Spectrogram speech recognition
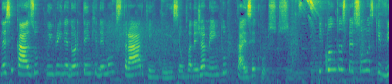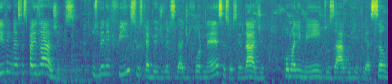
Nesse caso, o empreendedor tem que demonstrar que inclui em seu planejamento tais recursos. E quanto às pessoas que vivem nessas paisagens? Os benefícios que a biodiversidade fornece à sociedade, como alimentos, água e recreação,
